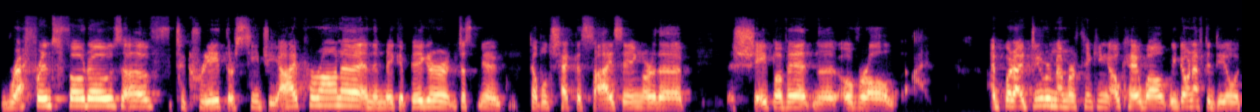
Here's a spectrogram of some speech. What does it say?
reference photos of to create their CGI piranha and then make it bigger. Just you know, double check the sizing or the, the shape of it and the overall I, but I do remember thinking, okay, well, we don't have to deal with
